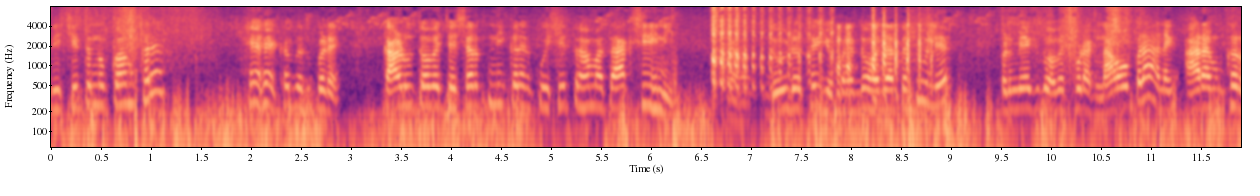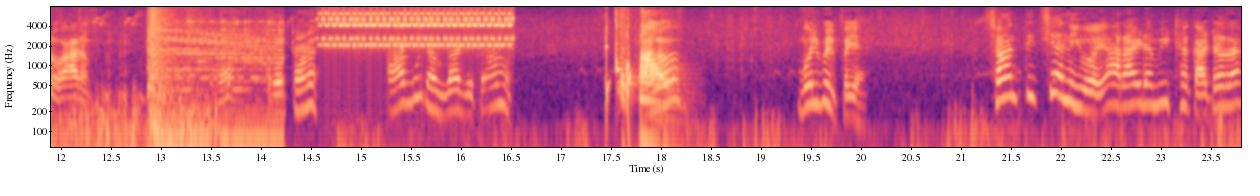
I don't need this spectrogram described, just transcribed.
જે શીતળનું કામ કરે એને ખબર પડે. કાળું તો હવે જે શરત નહીં કરે ને. કોઈ ક્ષેત્ર આમાં તાકશે નહીં. દોડો થઈ ગયો. પણ દો હજાર તો શું લે? પણ મેં કીધું હવે થોડાક નાવો પડા અને આરામ કરો આરામ. રોટણ આગું જ આમ લાગે છે આમ. હાલો? બોલ બોલ ભૈયા. શાંતિ છે નહીં હોય. આ રાયડા મીઠા કાઢરા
